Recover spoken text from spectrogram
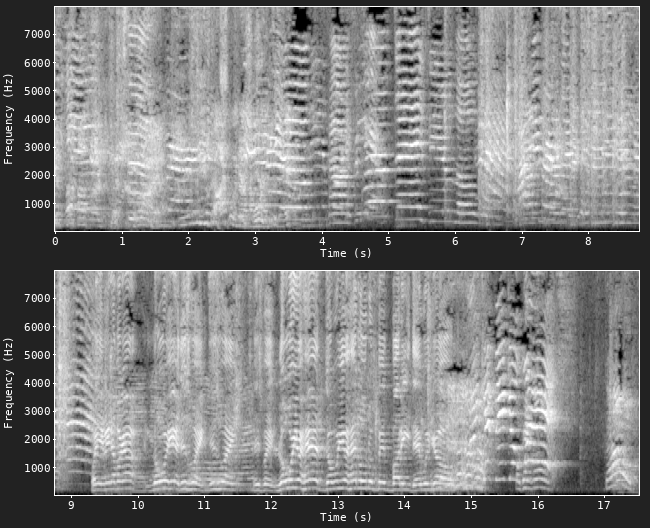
That's too high. He's awkward on Important. today. Happy birthday, dear Lola. Happy birthday to you. Wait, mira. Lower here, this way, this way, this way. Lower your head, lower your head a little bit, buddy. There we go. Look at me, your Okay, go. Go.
